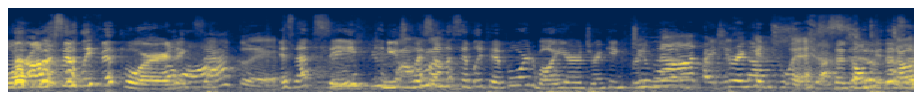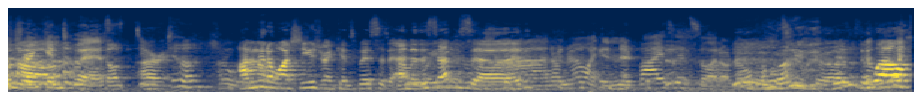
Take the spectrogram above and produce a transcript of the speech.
Or on the Simply Fit board. exactly. Is that safe? Can you twist on the Simply Fit board while you're drinking fruit? Do pop? not drink and twist. So don't do this Don't drink and twist. Don't, all right. Oh, I'm gonna watch you drink and twist at the end of this episode. Uh, I don't know. I didn't advise it, so I don't know. Well,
